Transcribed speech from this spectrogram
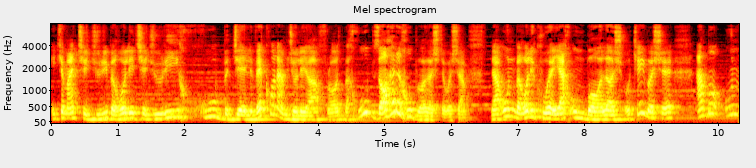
اینکه من چجوری به قولی چجوری خوب جلوه کنم جلوی افراد و خوب ظاهر خوب داشته باشم. نه اون به قولی کوه یخ اون بالاش اوکی باشه اما اون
